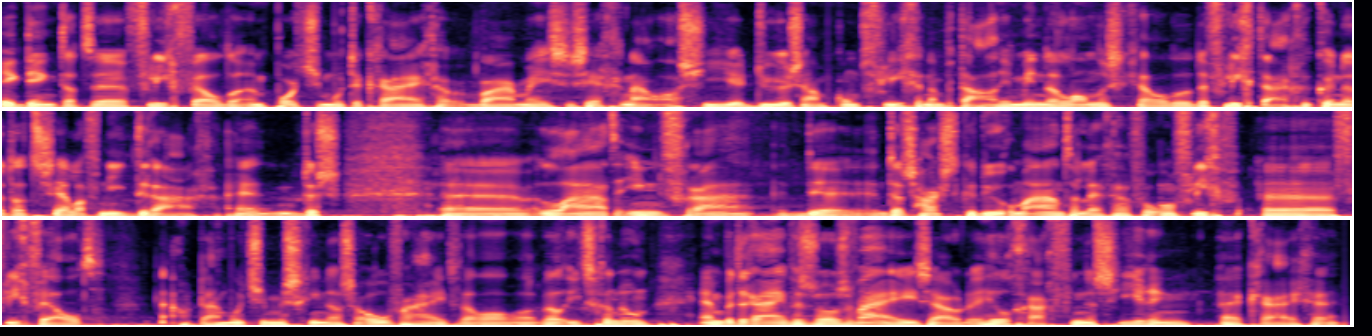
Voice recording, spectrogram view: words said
Ik denk dat de vliegvelden een potje moeten krijgen waarmee ze zeggen, nou, als je hier duurzaam komt vliegen, dan betaal je minder landingsgelden. De vliegtuigen kunnen dat zelf niet dragen. Hè? Dus laadinfra, de, dat is hartstikke duur om aan te leggen voor een vlieg, vliegveld. Nou, daar moet je misschien als overheid wel, wel iets gaan doen. En bedrijven zoals wij zouden heel graag financiering eh, krijgen.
